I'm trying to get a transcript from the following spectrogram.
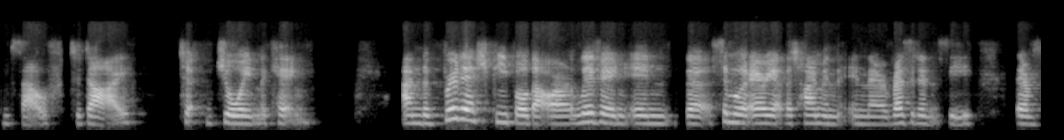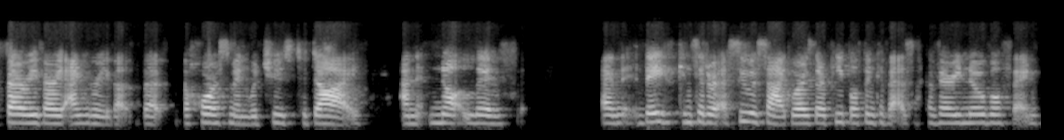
himself to die to join the king. And the British people that are living in the similar area at the time in, in their residency, they're very, very angry that, that the horsemen would choose to die and not live. And they consider it a suicide, whereas their people think of it as like a very noble thing.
